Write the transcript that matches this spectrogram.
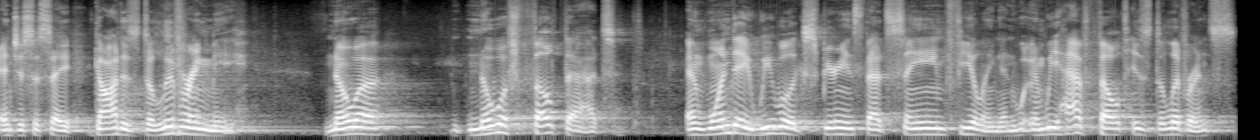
and just to say, God is delivering me. Noah, Noah felt that and one day we will experience that same feeling. And, and we have felt his deliverance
